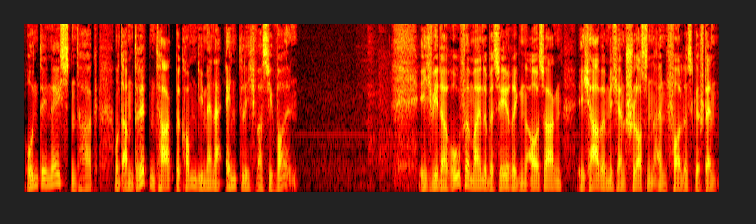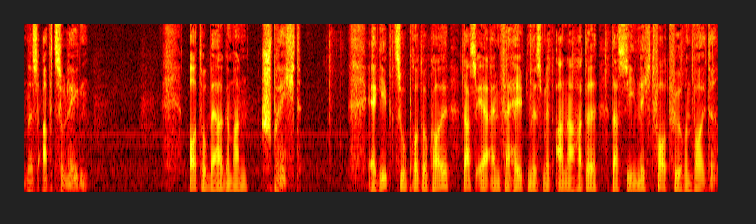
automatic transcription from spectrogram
und den nächsten Tag, und am dritten Tag bekommen die Männer endlich, was sie wollen. Ich widerrufe meine bisherigen Aussagen, ich habe mich entschlossen, ein volles Geständnis abzulegen. Otto Bergemann spricht. Er gibt zu Protokoll, dass er ein Verhältnis mit Anna hatte, das sie nicht fortführen wollte.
